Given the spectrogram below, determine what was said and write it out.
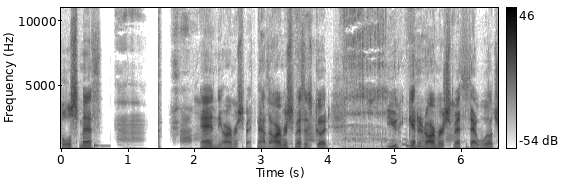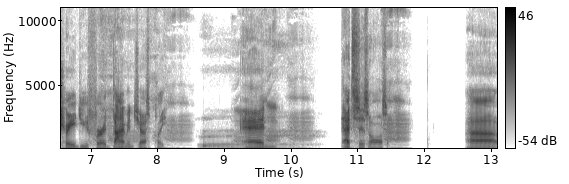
Toolsmith. And the armorsmith. Now, the armorsmith is good. You can get an armorsmith that will trade you for a diamond chest plate. And that's just awesome. Uh,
